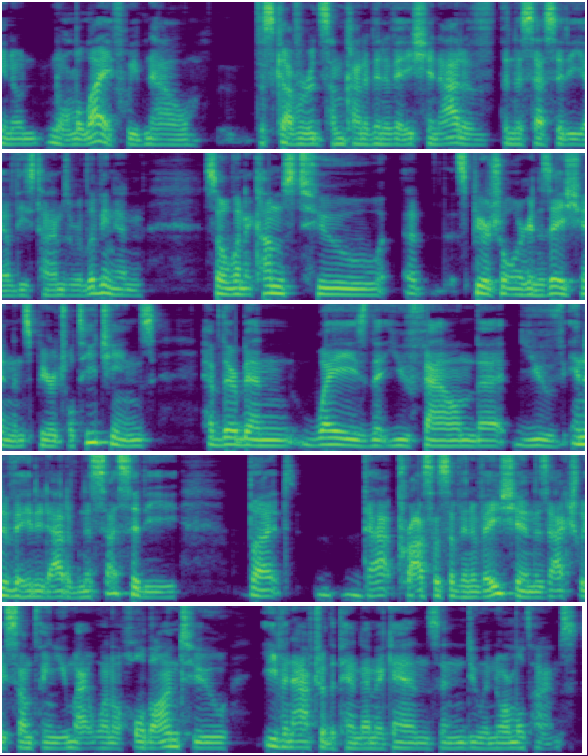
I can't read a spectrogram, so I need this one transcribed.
you know, normal life. We've now discovered some kind of innovation out of the necessity of these times we're living in. So when it comes to uh, spiritual organization and spiritual teachings, have there been ways that you found that you've innovated out of necessity but that process of innovation is actually something you might want to hold on to even after the pandemic ends and do in normal times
